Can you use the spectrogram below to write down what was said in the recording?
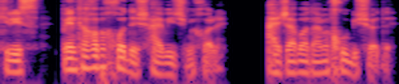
کریس به انتخاب خودش هویج می‌خوره. عجب آدم خوبی شده.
